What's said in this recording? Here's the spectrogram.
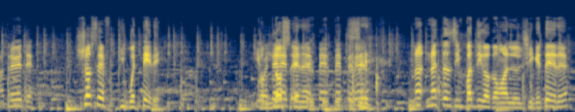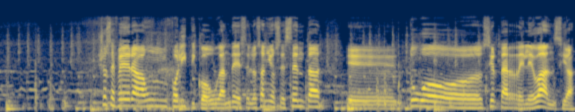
Atrévete. Joseph Kiwetere. Con dos N. Sí. No es tan simpático como el chiquetere. Joseph era un político ugandés. En los años 60 eh, tuvo cierta relevancia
